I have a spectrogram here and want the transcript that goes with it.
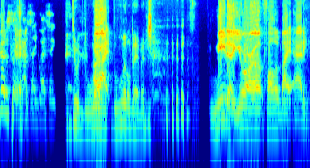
go to sleep, go to sleep, go to sleep. Doing little, right. little damage. Nita, you are up, followed by Addie.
